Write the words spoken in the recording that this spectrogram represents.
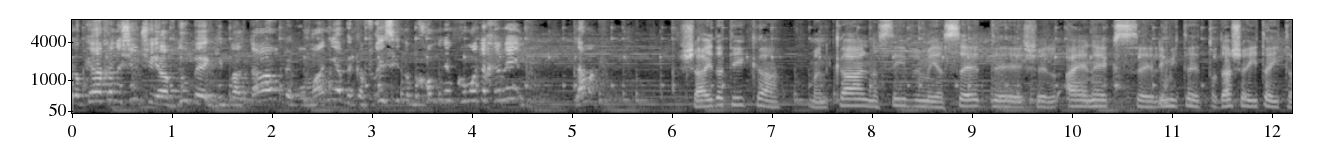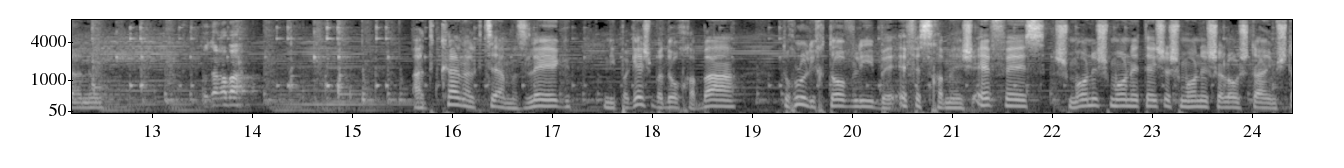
לוקח אנשים שיעבדו בגיברלטר, ברומניה, בקפריסין או בכל מיני מקומות אחרים. למה? שי דתיקה, מנכ"ל, נשיא ומייסד אה, של INX לימיטד, תודה שהיית איתנו. תודה רבה. עד כאן על קצה המזלג, ניפגש בדוח הבא. תוכלו לכתוב לי ב-050-8898-322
